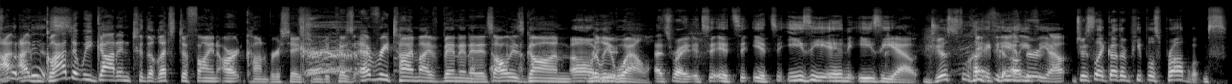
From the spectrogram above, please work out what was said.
I, I'm is. glad that we got into the let's define art conversation because every time I've been in it, it's always gone Oh, really well. that's right. It's it's it's easy in, easy out. Just like Easy other, easy out. just like other people's problems.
